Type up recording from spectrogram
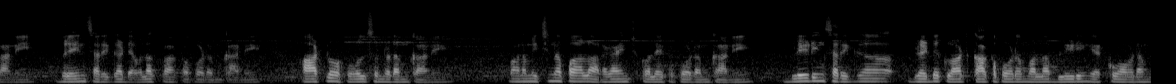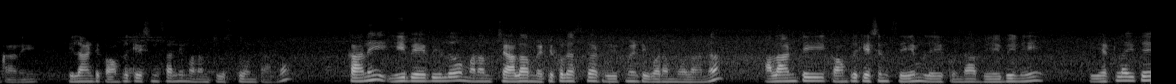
కానీ బ్రెయిన్ సరిగ్గా డెవలప్ కాకపోవడం కానీ హార్ట్లో హోల్స్ ఉండడం కానీ మనం ఇచ్చిన పాలు అరగాయించుకోలేకపోవడం కానీ బ్లీడింగ్ సరిగ్గా బ్లడ్ క్లాట్ కాకపోవడం వల్ల బ్లీడింగ్ ఎక్కువ అవ్వడం కానీ ఇలాంటి కాంప్లికేషన్స్ అన్ని మనం చూస్తూ ఉంటాము. కానీ ఈ బేబీలో మనం చాలా మెటికులస్గా ట్రీట్మెంట్ ఇవ్వడం మూలాన అలాంటి కాంప్లికేషన్స్ ఏం లేకుండా బేబీని ఎట్లయితే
